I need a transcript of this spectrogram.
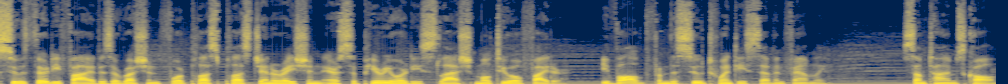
Su-35 is a Russian 4++ generation air superiority slash multi fighter, evolved from the Su-27 family. Sometimes called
